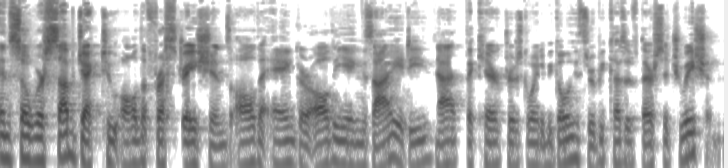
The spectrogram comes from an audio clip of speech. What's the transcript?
And so we're subject to all the frustrations, all the anger, all the anxiety that the character is going to be going through because of their situation.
